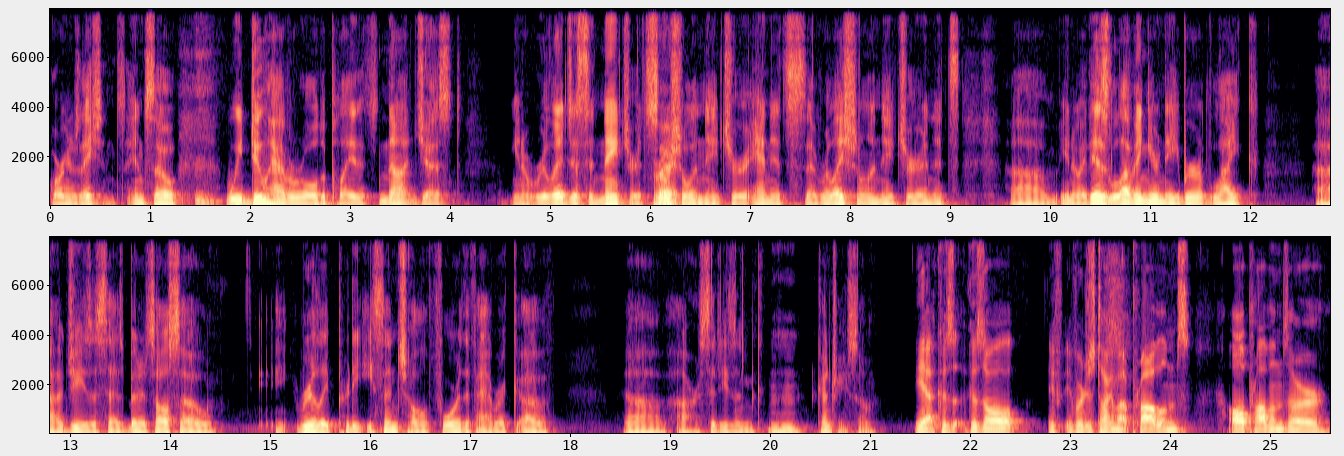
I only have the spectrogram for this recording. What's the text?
organizations. And so we do have a role to play that's not just, you know, religious in nature, it's Right. social in nature and it's uh, relational in nature and it's, um, you know, it is loving your neighbor like uh, Jesus says, but it's also really pretty essential for the fabric of uh, our cities and Mm-hmm. countries. So, Yeah, because all if, if we're just talking about problems, all problems are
